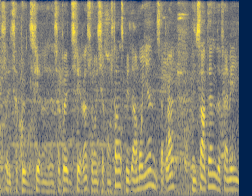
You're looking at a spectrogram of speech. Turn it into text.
ça, ça peut différent- ça peut être différent selon les circonstances, mais en moyenne, ça prend une centaine de familles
